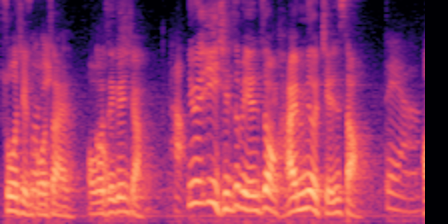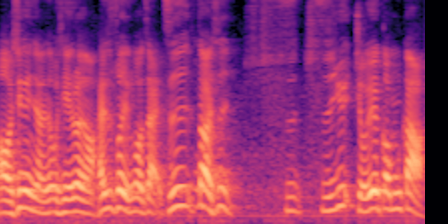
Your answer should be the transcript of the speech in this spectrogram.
缩减国债。我直接跟你讲，好，因为疫情这么严重，还没有减少。对呀。好，我先跟你讲我结论哦，还是缩减国债，只是到底是十十月九月公告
